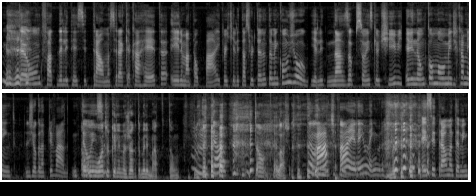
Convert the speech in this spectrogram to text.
Então, o fato dele ter esse trauma, será que acarreta ele matar o pai? Porque ele tá surtando também com o jogo. E ele, nas opções que eu tive, ele não tomou o medicamento. Ele joga na privada. Então, o isso... outro que ele não joga também ele mata. Então. Hum, então... então, relaxa. Então, mata? Tipo... Ah, eu nem lembro. Esse trauma também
